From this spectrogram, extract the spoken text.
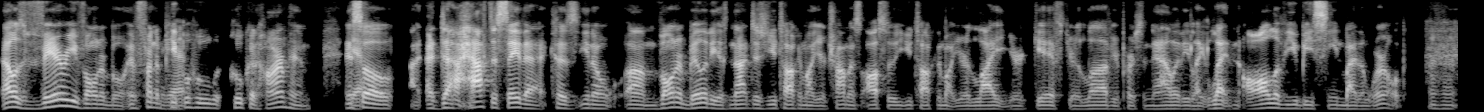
That was very vulnerable in front of Yeah. people who who could harm him. And Yeah. so I have to say that because you know um, vulnerability is not just you talking about your trauma; it's also you talking about your light, your gift, your love, your personality, like letting all of you be seen by the world. mhm,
